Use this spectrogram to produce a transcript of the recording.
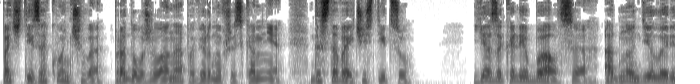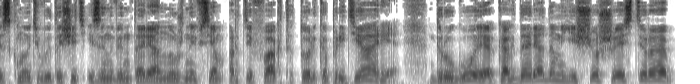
«Почти закончила», — продолжила она, повернувшись ко мне. «Доставай частицу». Я заколебался. Одно дело рискнуть вытащить из инвентаря нужный всем артефакт только при Тиаре, другое, когда рядом еще шестеро,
